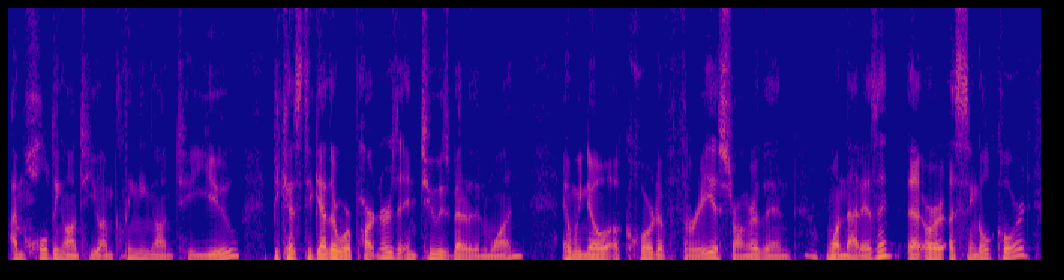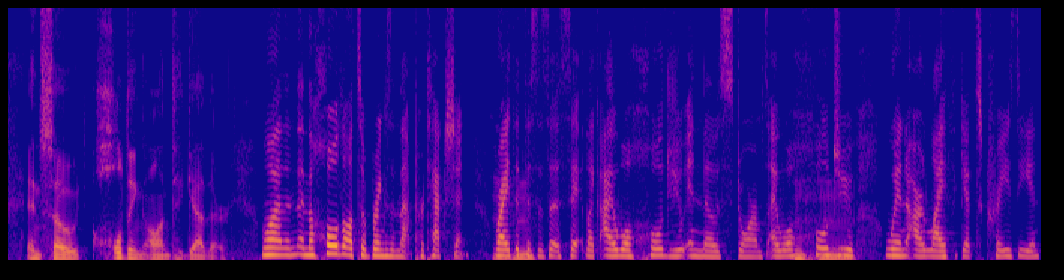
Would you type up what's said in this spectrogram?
I'm holding on to you. I'm clinging on to you because together we're partners and two is better than one. And we know a cord of three is stronger than mm-hmm. one that isn't, uh, or a single cord. And so holding on together. Well, and, and the hold also brings in that protection, right? Mm-hmm. That this is a say, like I will hold you in those storms. I will mm-hmm. hold you when our life gets crazy, and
